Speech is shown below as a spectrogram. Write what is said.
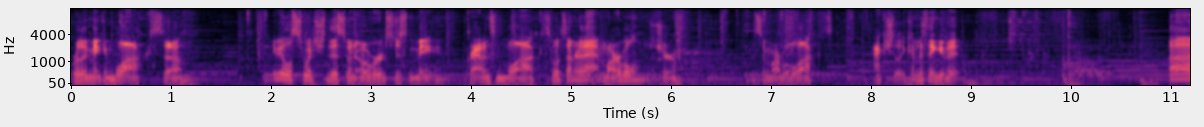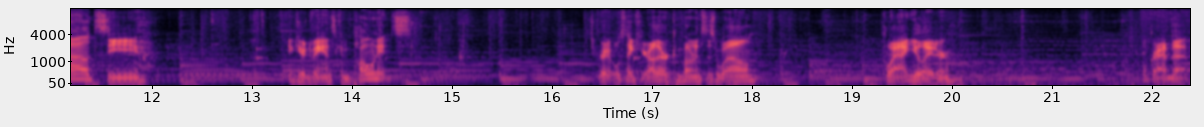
really making blocks, so maybe we'll switch this one over to just make, grabbing some blocks. What's under that? Marble? Sure. Put some marble blocks. Actually, come to think of it. Uh, let's see. Take your advanced components. It's great. We'll take your other components as well. Coagulator. We'll grab that.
